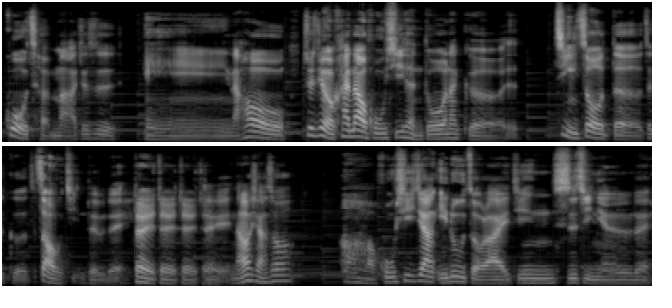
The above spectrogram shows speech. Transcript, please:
过程嘛，就是哎，然后最近有看到湖西很多那个金咒的这个造景，对不对？对对对对。然后想说。啊，胡西这样一路走来已经十几年了，对不对？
